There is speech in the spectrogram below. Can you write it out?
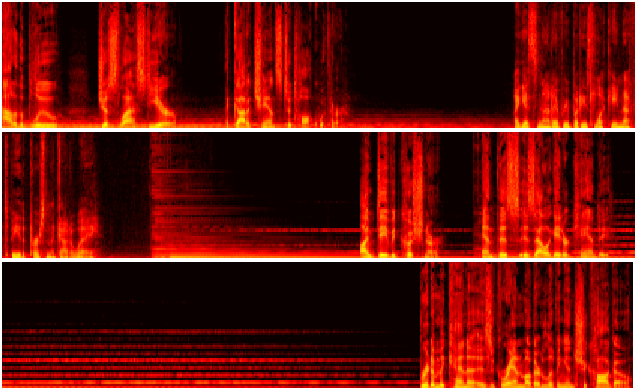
out of the blue, just last year, I got a chance to talk with her. I guess not everybody's lucky enough to be the person that got away. I'm David Kushner, and this is Alligator Candy. Britta McKenna is a grandmother living in Chicago.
